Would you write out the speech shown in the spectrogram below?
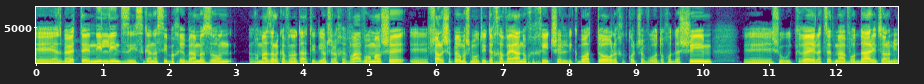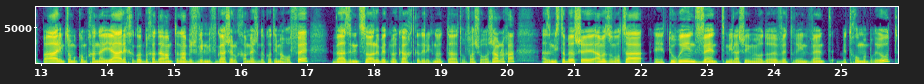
אה, אז באמת אה, ניל לינדזי, סגן נשיא בכיר באמזון, רמז על הכוונות העתידיות של החברה והוא אמר שאפשר לשפר משמעותית החוויה הנוכחית של לקבוע תור, לחכות שבועות או חודשים, אה, שהוא יקרה, לצאת מהעבודה, לנסוע למרפאה, למצוא מקום חנייה, לחכות בחדר המתנה בשביל מפגש של חמש דקות עם הרופא, ואז לנסוע לבית מרקחת כדי לקנות את התרופה שהוא רשם לך. אז מסתבר שאמזון רוצה to reinvent, מילה שהיא מאוד אוהבת, reinvent בתחום הבריאות.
